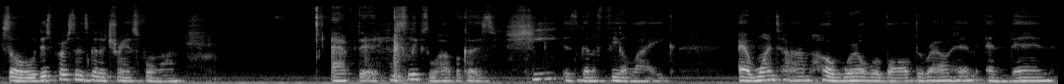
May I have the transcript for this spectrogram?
So this person is going to transform after he sleeps with her because she is going to feel like at one time her world revolved around him and then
